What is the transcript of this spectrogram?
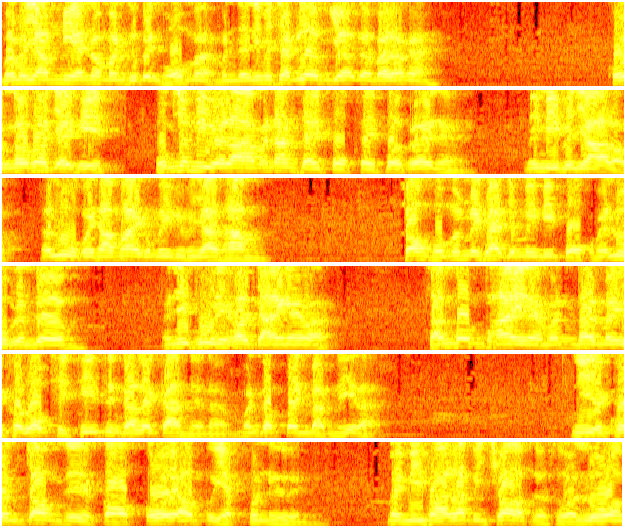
มันพยายามเนียนว่ามันคือเป็นผมอะมันอันนี้มันชักเริ่มเยอะกินไปแล้วไงคนเขาเข้าใจผิด ผมจะมีเวลามานั่งใส่ปกใส่เปิกอะไรเนี่ย ไม่มีปัญญาหรอกถ้าลูกไม่ทำให้ก็ไม่มีปัญญาทำช่องผมมันไม่แทบจะไม่มีปกแม้รูปเดิมๆ อันนี้พูดให้เข้าใจไงว่า สังคมไทยเนี่ยมันถ้าไม่เคารพสิทธิซึ่งกันและกันเนี่ยนะมันก็เป็นแบบนี้แหละมีแต่คนจ้องจะกอบโกยเอาเปรียบคนอื่น ไม่มีความรับผิดชอบต่อส่วนรวม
